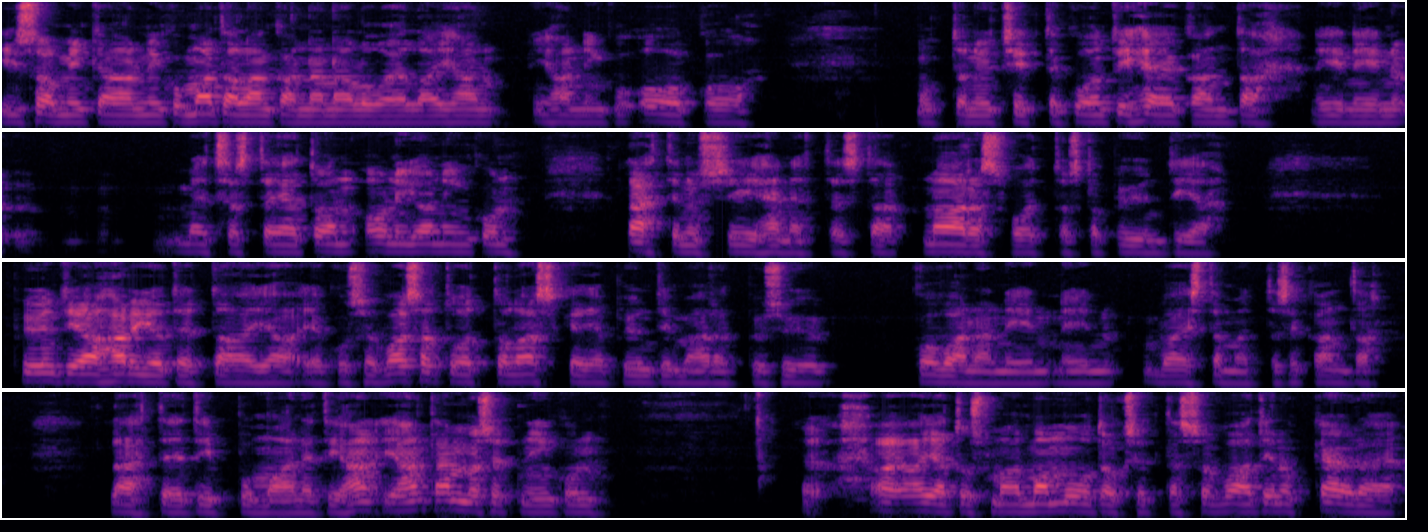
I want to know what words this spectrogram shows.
iso mikä on niin kuin matalan kannan alueella ihan, ihan niin kuin ok. Mutta nyt sitten kun on tiheä kanta, niin, niin metsästäjät on, on jo niin kuin lähtenyt siihen, että sitä naarasvoittoista pyyntiä, pyyntiä harjoitetaan ja, ja kun se vasatuotto laskee ja pyyntimäärät pysyy kovana, niin, niin väistämättä se kanta lähtee tippumaan. Et ihan, ihan tämmöiset niin kuin ajatusmaailman muutokset tässä on vaatinut käydä,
